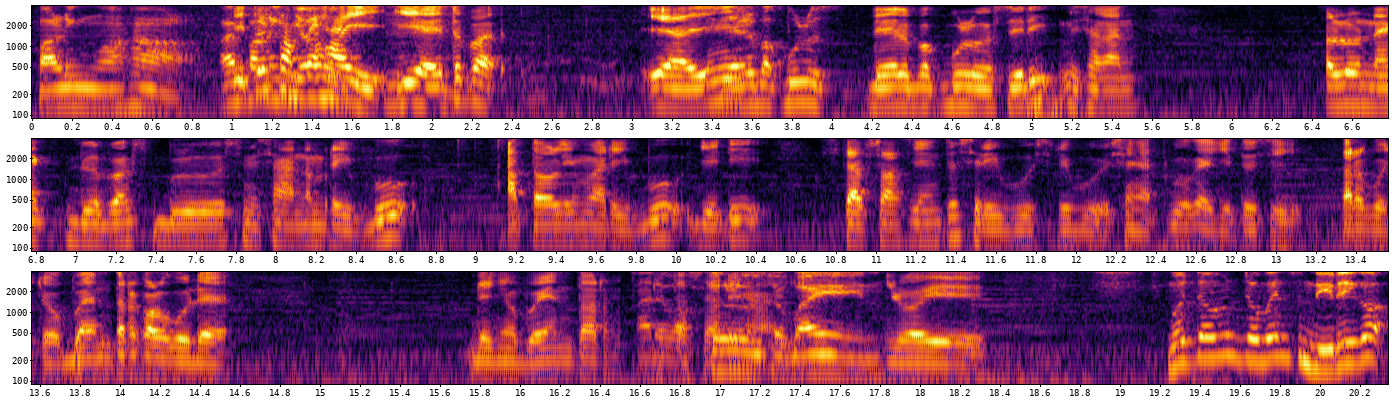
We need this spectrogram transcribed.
paling mahal Eh, itu paling sampai jauh. HI. Hmm. Iya itu pak. Ya ini Dari Lebak Bulus dari Lebak Bulus. Jadi misalkan lu naik di Lebak Bulus misalnya 6.000 ribu atau 5.000 ribu, jadi setiap stasiun itu 1000 1000 Seingat gue kayak gitu sih. Ntar gue coba ntar kalau gue udah udah nyobain ntar Ada waktu lu cobain. Yoi. gue cobain cobain sendiri kok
